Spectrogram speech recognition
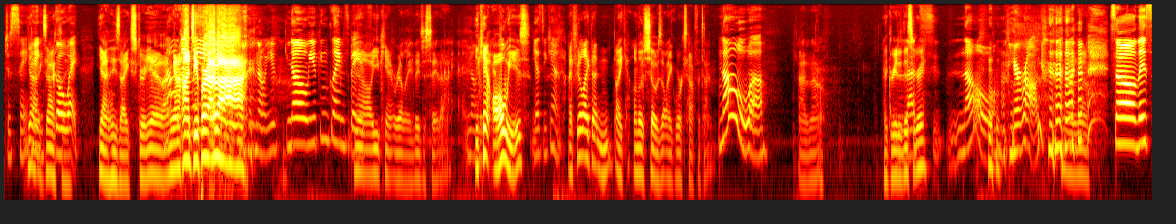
Just say, Yeah, "Hey, exactly. go away." Yeah, and he's like, "Screw you! I'm No, gonna they hunt you forever." no, you no, you can claim space. no, you can't really. They just say that. No, You can't always. Yes, you can. I feel like that, like on those shows, that like works half the time. No. I don't know. Agree to disagree? That's- No, you're wrong. I don't know. So this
